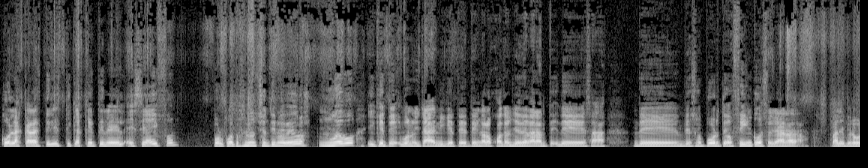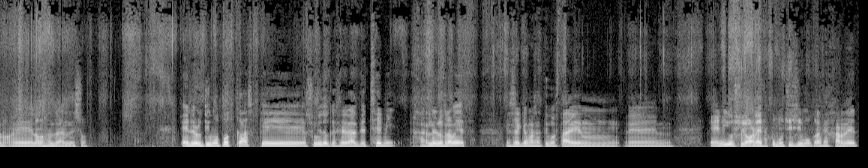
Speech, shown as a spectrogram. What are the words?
con las características que tiene ese iPhone por 489 euros nuevo y que te, bueno, ya ni que te tenga los 4 años de garantía, de, esa, de, soporte o 5, eso ya nada, ¿vale? Pero bueno, eh, no vamos a entrar en eso. En el último podcast que he subido, que será el de Chemi, Harler otra vez, que es el que más activo está en, en, en iOS y lo agradezco muchísimo, gracias Harlet.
